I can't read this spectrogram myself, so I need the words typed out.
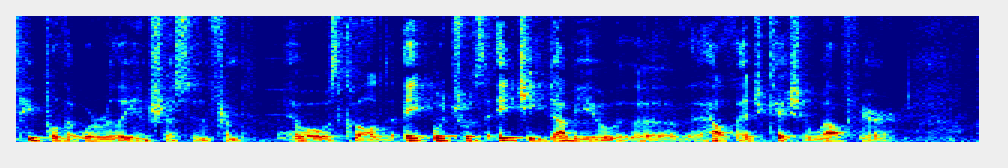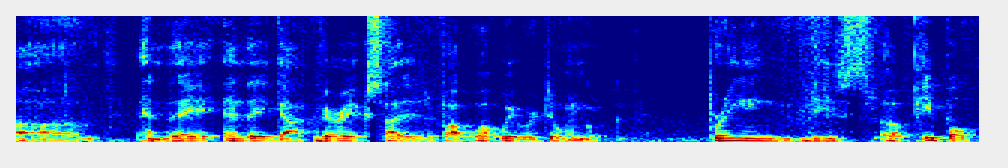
people that were really interested from what was called, which was HEW, the Health Education Welfare. Um, and they and they got very excited about what we were doing, bringing these uh, people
